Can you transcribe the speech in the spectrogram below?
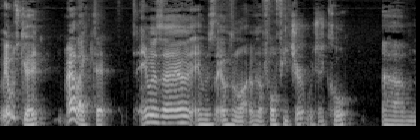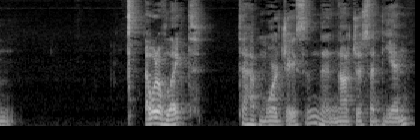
It was good. I liked it. It was a it was it was a lot, it was a full feature, which is cool. Um, I would have liked to have more Jason than not just at the end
